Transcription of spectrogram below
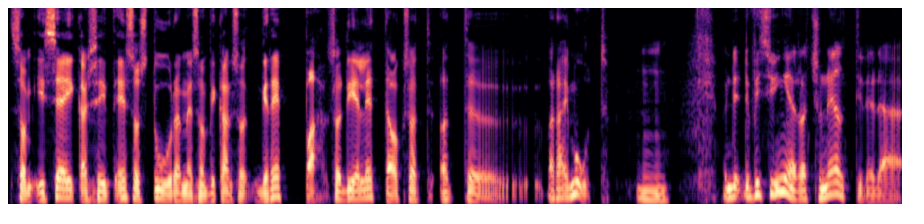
som i sig kanske inte är så stora, men som vi kan så greppa, så de är lätta också att, att eh, vara emot. Mm. Men det, det finns ju inget rationellt i, det där,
